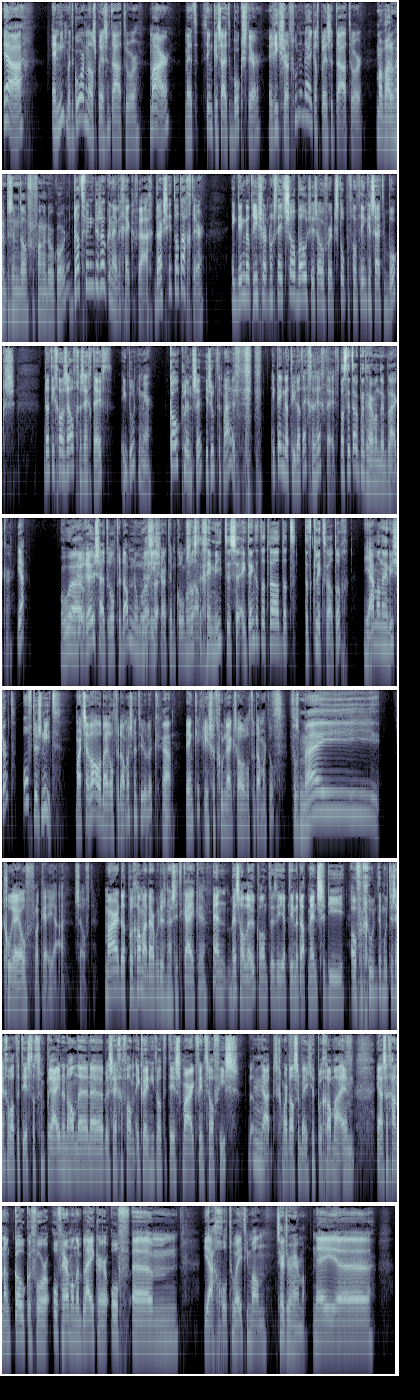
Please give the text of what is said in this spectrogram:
Ja, en niet met Gordon als presentator. Maar met Think is uit de Boxster en Richard Groenendijk als presentator. Maar waarom hebben ze hem dan vervangen door Gordon? Dat vind ik dus ook een hele gekke vraag. Daar zit wat achter. Ik denk dat Richard nog steeds zo boos is over het stoppen van Think is uit de box. Dat hij gewoon zelf gezegd heeft, ik doe het niet meer. Kooklunsen, je zoekt het maar uit. ik denk dat hij dat echt gezegd heeft. Was dit ook met Herman den Blijker? Ja. Hoe, De eh, reus uit Rotterdam noemde hoe de- Richard hem hoe constant. was de chemie tussen... Ik denk dat dat wel... Dat, dat klikt wel, toch? ja, Herman en Richard? of dus niet. Maar het zijn wel allebei Rotterdammers natuurlijk. Ja. Denk ik. Richard Groenendijk is wel een Rotterdammer, toch? Volgens mij... Goeree Overflakke, ja, hetzelfde. Maar dat programma, daar heb ik dus naar zitten kijken. En best wel leuk, want je hebt inderdaad mensen die over groenten moeten zeggen wat het is. Dat ze een prei in hun handen eh, hebben zeggen van, ik weet niet wat het is, maar ik vind het wel vies. Dat, Mhm. Ja, zeg maar, dat is een beetje het programma. En ja, ze gaan dan koken voor of Herman en Blijker of, ehm, ja, god, hoe heet die man? Sergio Herman. Nee, eh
